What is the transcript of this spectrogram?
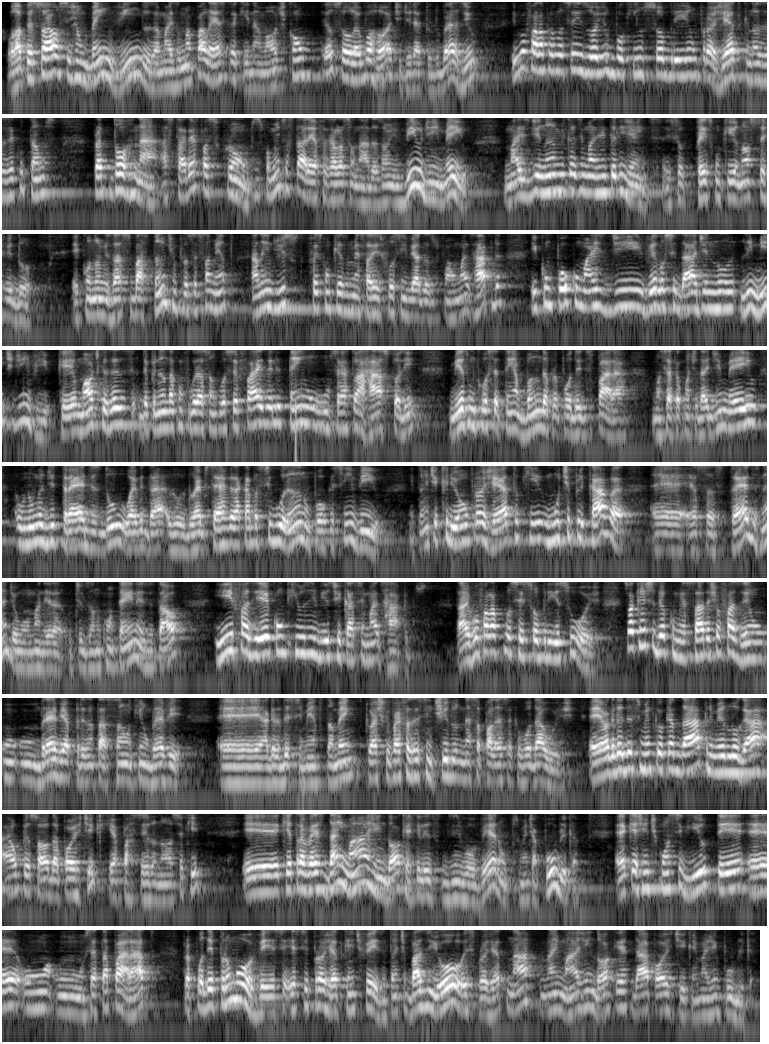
Olá pessoal, sejam bem-vindos a mais uma palestra aqui na Malticom. Eu sou o Léo Borlotti, direto do Brasil, e vou falar para vocês hoje um pouquinho sobre um projeto que nós executamos para tornar as tarefas Chrome, principalmente as tarefas relacionadas ao envio de e-mail, mais dinâmicas e mais inteligentes. Isso fez com que o nosso servidor economizasse bastante em processamento. Além disso, fez com que as mensagens fossem enviadas de forma mais rápida e com um pouco mais de velocidade no limite de envio. Porque o Mautic, às vezes, dependendo da configuração que você faz, ele tem um certo arrasto ali mesmo que você tenha banda para poder disparar uma certa quantidade de e-mail, o número de threads do web, do web server acaba segurando um pouco esse envio. Então a gente criou um projeto que multiplicava é, essas threads, né, de alguma maneira utilizando containers e tal, e fazia com que os envios ficassem mais rápidos. Tá? Eu vou falar com vocês sobre isso hoje. Só que antes de eu começar, deixa eu fazer um, um, um breve apresentação aqui, um breve é, agradecimento também, que eu acho que vai fazer sentido nessa palestra que eu vou dar hoje. É, o agradecimento que eu quero dar, em primeiro lugar, ao pessoal da PowerTick, que é parceiro nosso aqui, é, que através da imagem Docker que eles desenvolveram, principalmente a pública, é que a gente conseguiu ter é, um, um certo aparato para poder promover esse, esse projeto que a gente fez. Então a gente baseou esse projeto na, na imagem Docker da PowerTick, a imagem pública,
